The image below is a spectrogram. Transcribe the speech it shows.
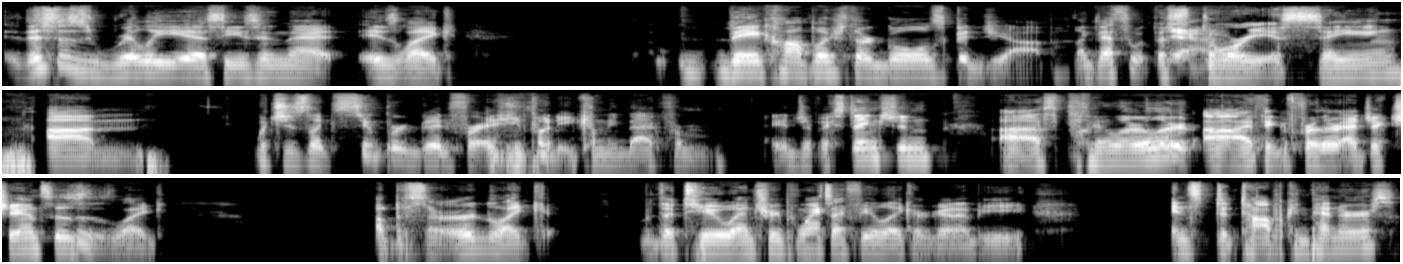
this is really a season that is like they accomplished their goals. Good job. Like that's what the Yeah. story is saying. Um, which is like super good for anybody coming back from Edge of Extinction. Uh, spoiler alert. Uh, I think further their eject chances is like absurd. Like the two entry points, I feel like are going to be instant top contenders.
